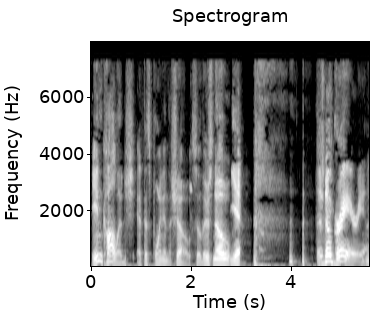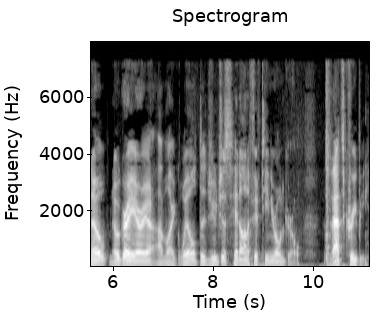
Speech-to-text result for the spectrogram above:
in college at this point in the show, so there's no, Yeah. There's no gray area. no, no gray area. I'm like, Will, did you just hit on a 15 year old girl? That's creepy.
